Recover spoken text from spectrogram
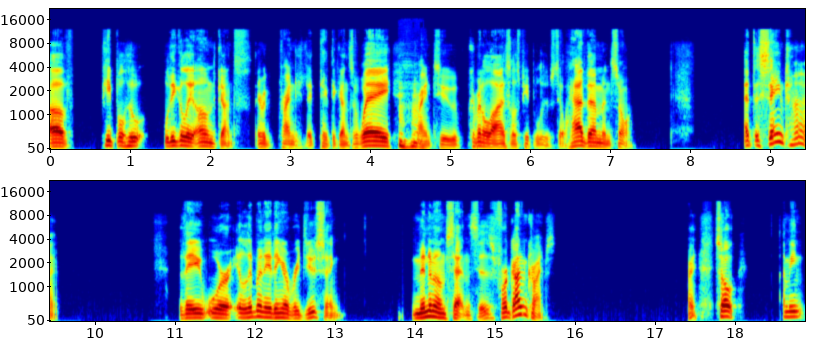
of people who legally owned guns. They were trying to take the guns away, mm-hmm. trying to criminalize those people who still had them, and so on. At the same time, they were eliminating or reducing minimum sentences for gun crimes. Right. So, I mean,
